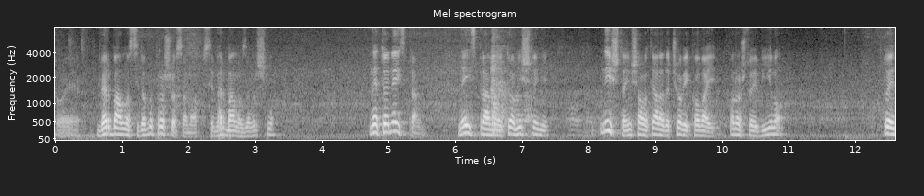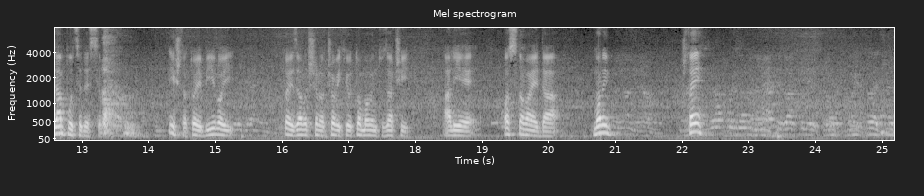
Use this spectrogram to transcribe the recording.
To je, verbalno si dobro prošao samo, ako se verbalno završilo. Ne, to je neispravno. Neispravno je to mišljenje. Ništa, inšalo tela, da čovjek ovaj, ono što je bilo, to je jedan put se desilo. Ništa, to je bilo i to je završeno. Čovjek je u tom momentu, znači, ali je, osnova je da, molim, šta je?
